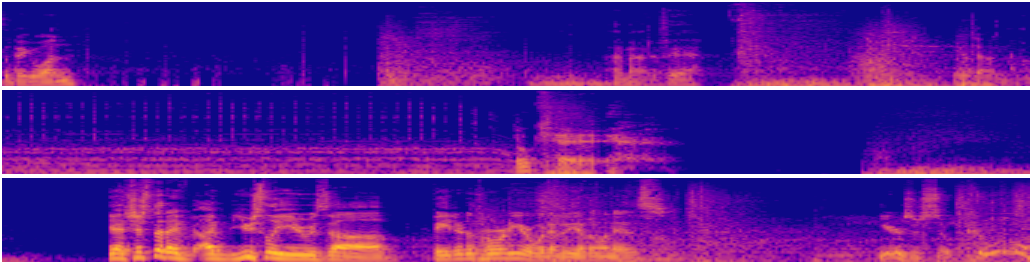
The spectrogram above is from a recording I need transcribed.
The big one. I'm out of here. Done. Okay. Yeah, it's just that I've, I've usually use uh, Fated Authority or whatever the other one is. Ears are so cool.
